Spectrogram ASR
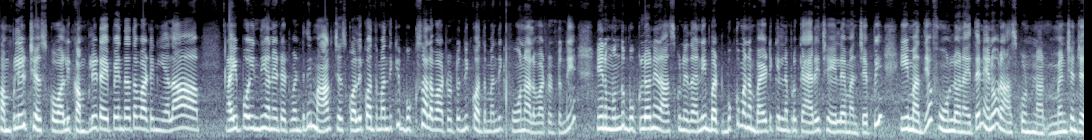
కంప్లీట్ చేసుకోవాలి? కంప్లీట్ అయిపోయిన తర్వాత వాటిని ఎలా అయిపోయింది అనేటటువంటిది మార్క్ చేసుకోవాలి. కొంతమందికి బుక్స్ అలవాటు ఉంటుంది కొంతమందికి ఫోన్ అలవాటు ఉంటుంది. నేను ముందు బుక్లోనే రాసుకునేదాన్ని. బట్ బుక్ మనం బయటికి వెళ్ళినప్పుడు క్యారీ చేయలేమని చెప్పి ఈ మధ్య ఫోన్లోనైతే నేను రాసుకుంటున్నాను మెన్షన్ చే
